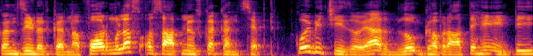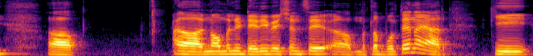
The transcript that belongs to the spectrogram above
कंसिडर करना। फॉर्मूलास और साथ में उसका कंसेप्ट कोई भी चीज़ हो यार लोग घबराते हैं एंटी नॉर्मली डेरिवेशन से आ, मतलब बोलते हैं ना यार कि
